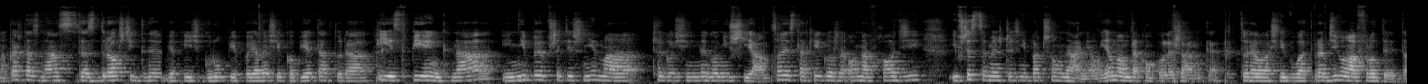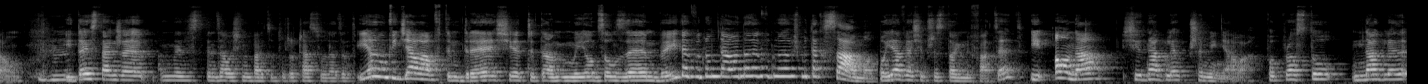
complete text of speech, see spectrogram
No, każda z nas zazdrości, gdy w jakiejś grupie pojawia się kobieta, która jest piękna i niby przecież nie ma czegoś innego niż ja. Co jest takiego, że ona wchodzi i wszyscy mężczyźni patrzą na nią. Ja mam taką koleżankę, która właśnie była prawdziwą Afrodytą. I to jest tak, że my spędzałyśmy bardzo dużo czasu razem. I ja ją widziałam w tym dresie, czy tam myjącą zęby i tak wyglądała, no jak wyglądałyśmy tak samo. Pojawia się przystojny facet i ona się nagle przemieniała. Po prostu nagle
